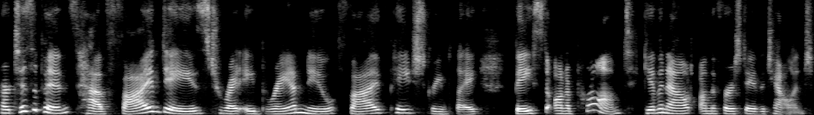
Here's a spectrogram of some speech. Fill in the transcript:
Participants have five days to write a brand new five page screenplay based on a prompt given out on the first day of the challenge.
